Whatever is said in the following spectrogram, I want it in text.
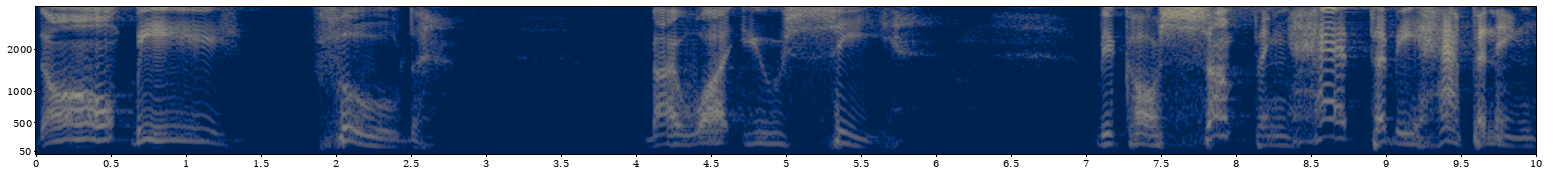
Don't be fooled by what you see because something had to be happening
